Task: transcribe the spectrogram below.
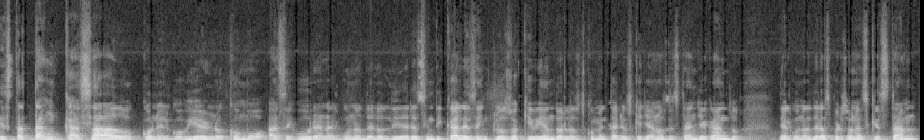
está tan casado con el gobierno como aseguran algunos de los líderes sindicales e incluso aquí viendo los comentarios que ya nos están llegando de algunas de las personas que están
